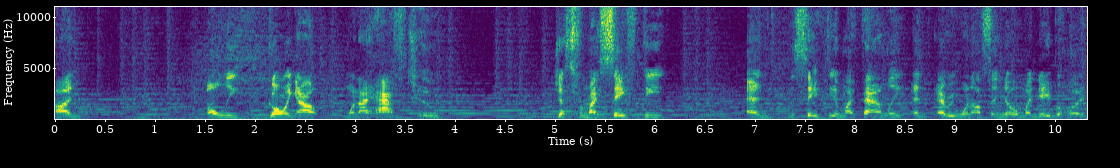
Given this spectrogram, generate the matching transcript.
I'm only going out when I have to, just for my safety and the safety of my family and everyone else I know in my neighborhood.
